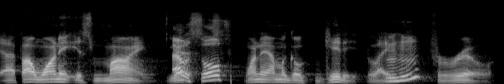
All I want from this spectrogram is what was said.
If I want it, it's mine. That was Yes. soulful. Want it, I'm gonna go get it. Like Mhm. for real.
